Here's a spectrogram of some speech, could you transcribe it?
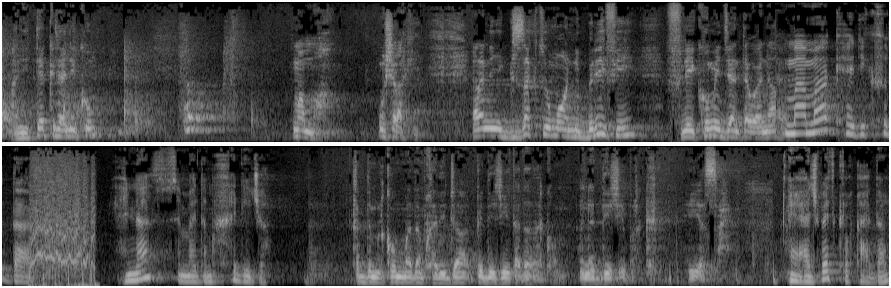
راني تاكل عليكم. ماما واش راكي؟ راني exactement ن briefer في les comédiens تاعنا ماماك هذيك في الدار. هنا مدام خديجة. نقدم لكم مدام خديجة PDG تاع داتا كوم أنا DG برك. هي الصح. هي عجبتك القاعدة؟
